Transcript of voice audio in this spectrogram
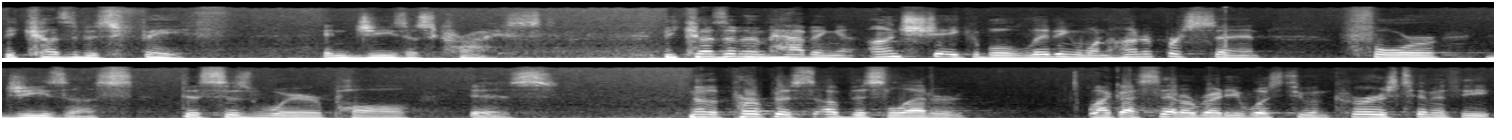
because of his faith in Jesus Christ, because of him having an unshakable, living 100% for Jesus. This is where Paul is. Now, the purpose of this letter like I said already, was to encourage Timothy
